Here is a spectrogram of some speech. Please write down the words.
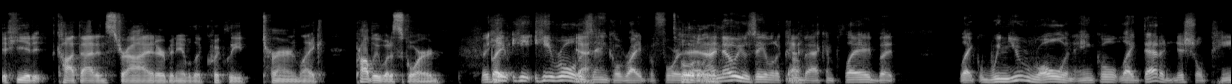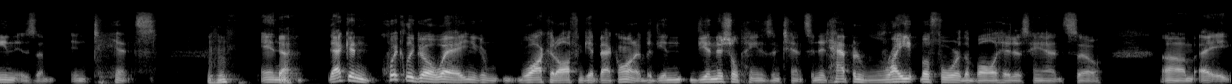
if he had caught that in stride or been able to quickly turn, like probably would have scored. But, But- he, he he rolled his ankle right before that. And I know he was able to come Yeah. back and play, but like when you roll an ankle, like that initial pain is um, intense. Mhm. And Yeah. that can quickly go away. And you can walk it off and get back on it. But the the initial pain is intense. And it happened right before the ball hit his hand. So um, I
